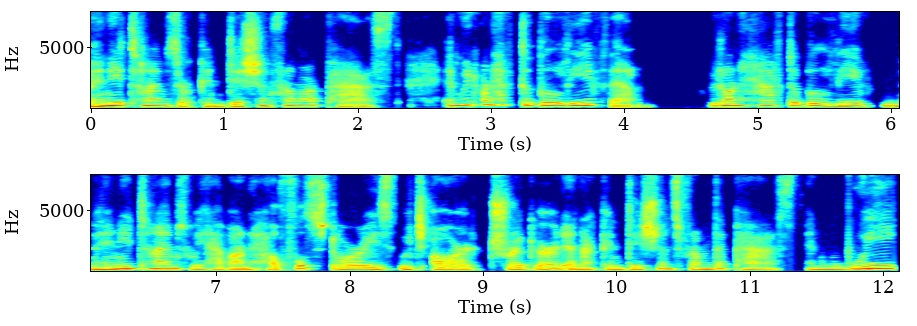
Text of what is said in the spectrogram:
Many times they're conditioned from our past, and we don't have to believe them. We don't have to believe many times we have unhelpful stories which are triggered and are conditions from the past. And we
